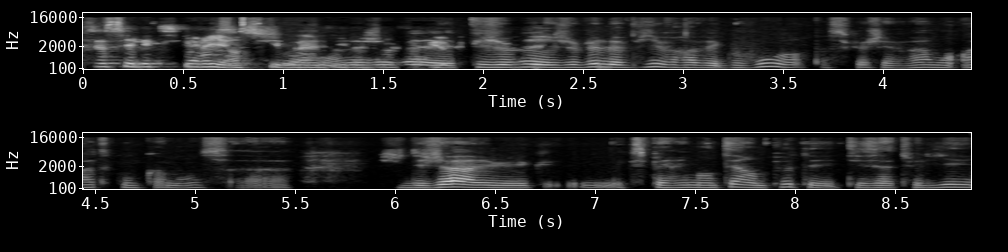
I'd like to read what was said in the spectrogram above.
Ça, c'est l'expérience qui. Je puis je vais, je vais le vivre avec vous hein, parce que j'ai vraiment hâte qu'on commence. j'ai déjà expérimenté un peu tes, ateliers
